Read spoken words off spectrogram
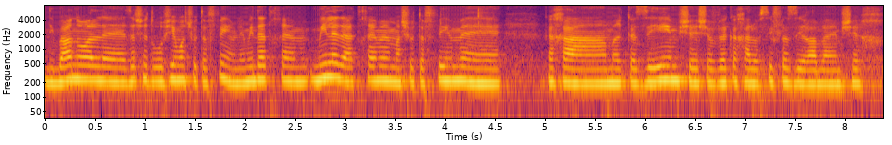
דיברנו על אה, זה שדרושים עוד שותפים. למי דעתכם, מי לדעתכם הם השותפים ככה המרכזיים ששווה ככה להוסיף לזירה בהמשך?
